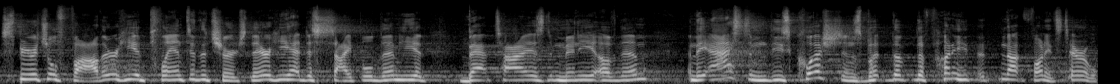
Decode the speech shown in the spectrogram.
spiritual father. He had planted the church there, he had discipled them, he had baptized many of them. And they asked him these questions, but the, the funny, not funny, it's terrible.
